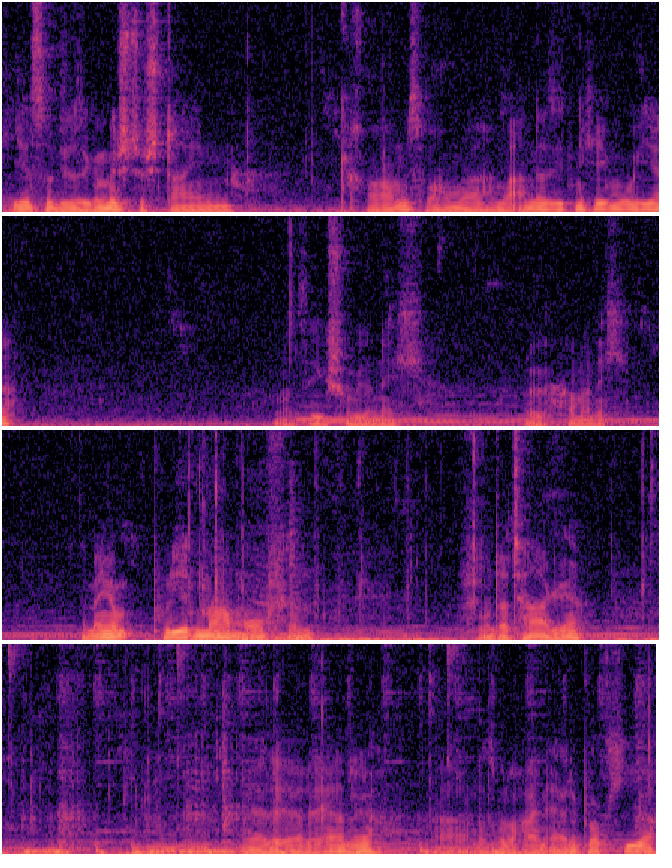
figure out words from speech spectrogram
Hier ist so diese gemischte Steinkrams. Warum wir, haben wir Andersieht nicht irgendwo hier? Das sehe ich schon wieder nicht. Nö, haben wir nicht. Eine Menge polierten Marmor für, für unter Tage. Erde, Erde, Erde. Ja, lassen wir doch einen Erdeblock hier.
